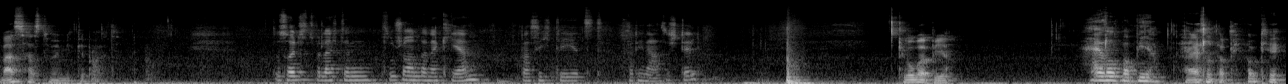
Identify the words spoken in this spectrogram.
Was hast du mir mitgebracht? Du solltest vielleicht den Zuschauern dann erklären, was ich dir jetzt vor die Nase stelle. Klopapier. Heidelpapier. Heidelpapier, okay.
